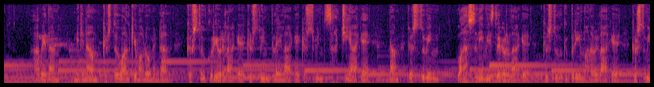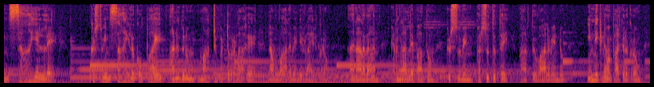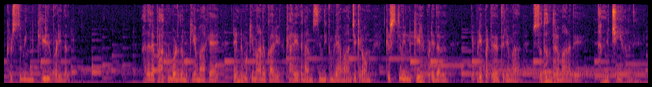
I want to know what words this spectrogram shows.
ஆகவேதான் இன்னைக்கு நாம் கிறிஸ்துவ வாழ்க்கை வாழ்வோம் என்றால் கிறிஸ்துவுக்குரியவர்களாக கிறிஸ்துவின் பிள்ளைகளாக கிறிஸ்துவின் சாட்சியாக நாம் கிறிஸ்துவின் வாசனை வீசுகிறவர்களாக கிறிஸ்துவுக்கு பிரியமானவர்களாக கிறிஸ்துவின் சாயல்ல கிறிஸ்துவின் சாயலுக்கு ஒப்பாய் அனுதினம் மாற்றப்பட்டவர்களாக நாம் வாழ வேண்டியவர்களாக இருக்கிறோம். அதனால தான் கடந்த நாளிலே பார்த்தோம் கிறிஸ்துவின் பரிசுத்தத்தை பார்த்து வாழ வேண்டும். இன்னைக்கு நம்ம பார்க்க இருக்கிறோம் கிறிஸ்துவின் கீழ்ப்படிதல். அதில் பார்க்கும் பொழுது முக்கியமாக ரெண்டு முக்கியமான காரிய காரியத்தை நாம் சிந்திக்கும்படியாக வாஞ்சிக்கிறோம். கிறிஸ்துவின் கீழ்ப்படிதல் எப்படிப்பட்டது தெரியுமா? சுதந்திரமானது தன்னிச்சையானது.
